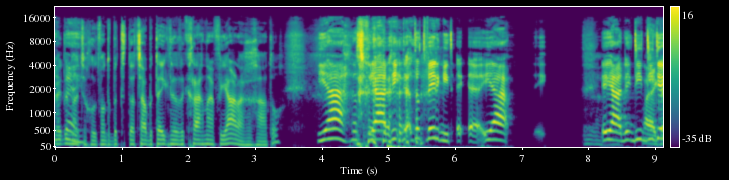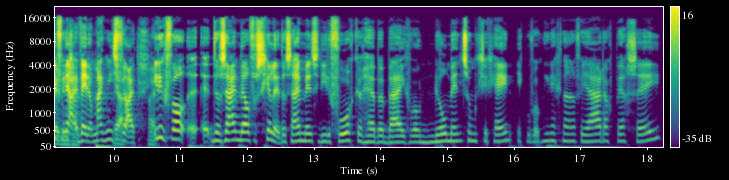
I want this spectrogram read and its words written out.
Ik weet Oké. het nooit zo goed, want dat, zou betekenen dat ik graag naar verjaardagen ga, toch? Ja, dat, ja, die, dat, weet ik niet. Eh, eh, ja, ja, die, die, Maar die ja, ik weet defini- niet ja, ik weet het, maakt niet Ja, zoveel uit. nee. In ieder geval, eh, er zijn wel verschillen. Er zijn mensen die de voorkeur hebben bij gewoon nul mensen om zich heen. Ik hoef ook niet echt naar een verjaardag per se.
